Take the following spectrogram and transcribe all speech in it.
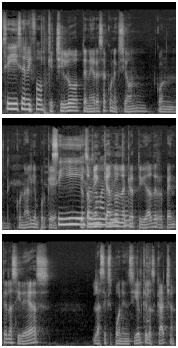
Sí, se rifó. Y qué chilo tener esa conexión con, con alguien, porque yo también que ando en la creatividad, de repente las ideas las exponencia el que las cacha.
